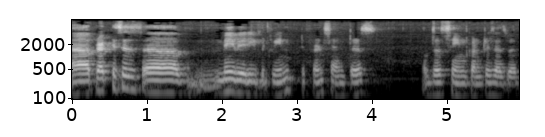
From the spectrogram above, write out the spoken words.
Uh, practices uh, may vary between different centers of the same countries as well.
